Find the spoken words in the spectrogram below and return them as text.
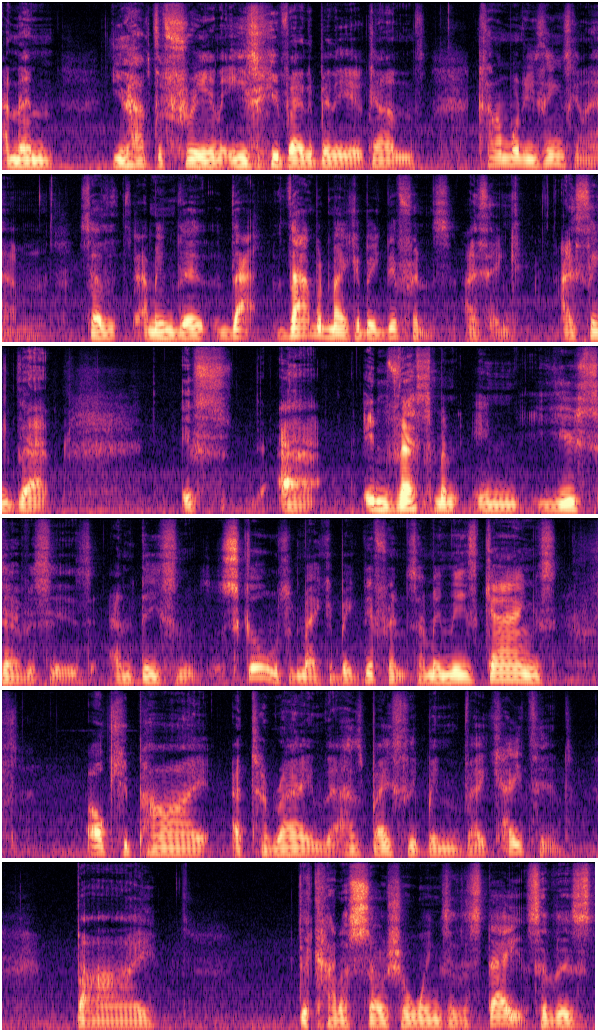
and then you have the free and easy availability of guns, kind of what do you think is going to happen? So, I mean, the, that that would make a big difference. I think. I think that if uh, investment in youth services and decent schools would make a big difference. I mean, these gangs occupy a terrain that has basically been vacated by the kind of social wings of the state. So there's,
